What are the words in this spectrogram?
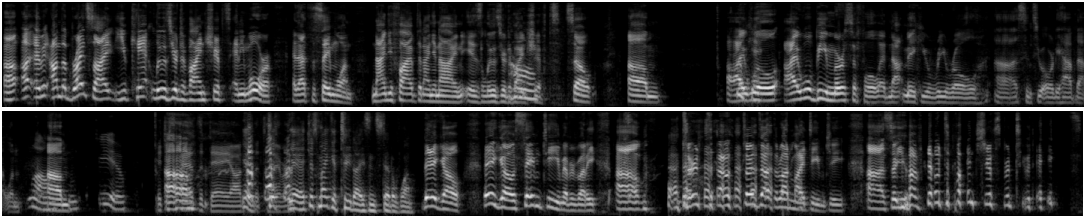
Uh, I I mean, on the bright side, you can't lose your divine shifts anymore, and that's the same one. 95 to 99 is lose your divine Oh. shifts. So, um, I Okay. will I will be merciful and not make you re-roll uh, since you already have that one. Well, Um, to you. It just Um, adds a day onto Yeah, the timer. yeah, just make it two days instead of one. There you go. There you go. Same team, everybody. Um, turns out turns out they're on my team, G. Uh, so you have no divine shifts for two days.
